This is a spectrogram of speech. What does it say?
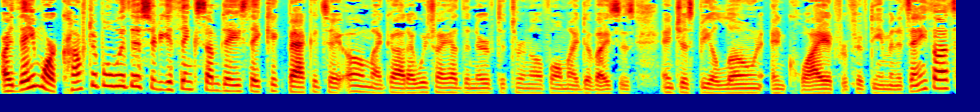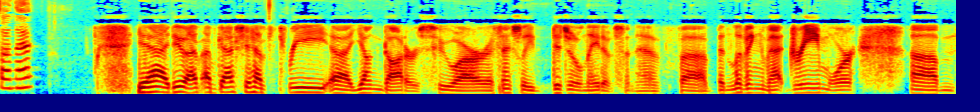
Are they more comfortable with this or do you think some days they kick back and say, oh my God, I wish I had the nerve to turn off all my devices and just be alone and quiet for 15 minutes? Any thoughts on that? Yeah, I do. I've, I've actually have three uh, young daughters who are essentially digital natives and have uh, been living that dream or um,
